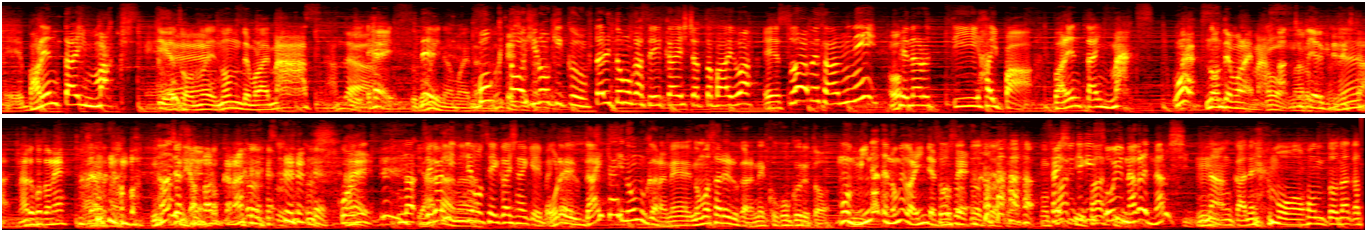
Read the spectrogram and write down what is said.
ー、えーバレンタインマックスっていうやつをね、飲んでもらいます。なんだよ。はいすごい名前だで僕と ひろきくん2人ともが正解しちゃった場合は、えー、諏訪部さんにお。ペナルティーハイパーバレンタインマックスを飲んでもらいます。ちょっとやる気出てきた。なるほどね。じゃあ頑張な。んで？じゃあ頑張ろうかな。これ是が非にでも正解しなければいけない。俺大体飲むからね。飲まされるからねここ来ると。もうみんなで飲めばいいんだよどうせそうそうそう。そうもう最終的にそういう流れになるし。うん。なんかねもう本当なんか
